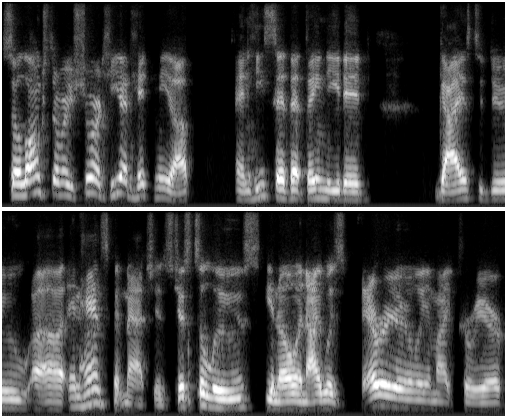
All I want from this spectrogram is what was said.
So, long story short, he had hit me up and he said that they needed guys to do uh, enhancement matches just to lose, you know. And I was very early in my career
